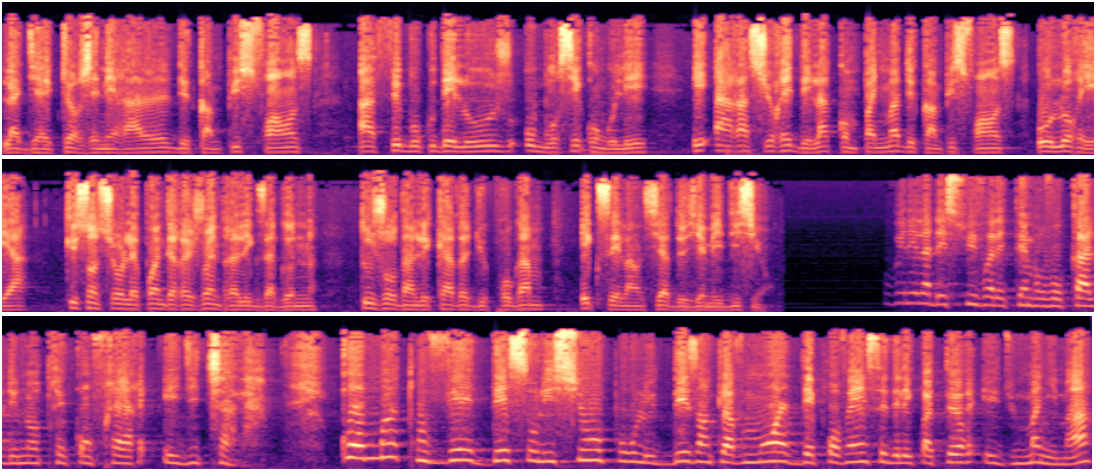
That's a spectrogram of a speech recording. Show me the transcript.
la directeur générale de Campus France a fait beaucoup d'éloges aux boursiers congolais et a rassuré de l'accompagnement de Campus France aux lauréats qui sont sur le point de rejoindre l'Hexagone, toujours dans le cadre du programme Excellencia deuxième édition. Vous venez là de suivre les timbres vocaux de notre confrère Edith Chala. Comment trouver des solutions pour le désenclavement des provinces de l'Équateur et du Manima?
